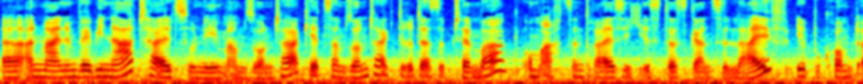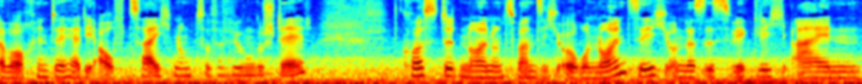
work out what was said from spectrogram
äh, an meinem Webinar teilzunehmen am Sonntag. Jetzt am Sonntag, 3. September um 18.30 Uhr ist das Ganze live. Ihr bekommt aber auch hinterher die Aufzeichnung zur Verfügung gestellt. Kostet 29,90 Euro und das ist wirklich ein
